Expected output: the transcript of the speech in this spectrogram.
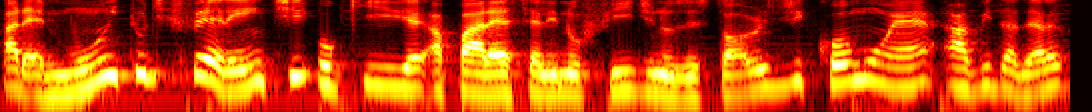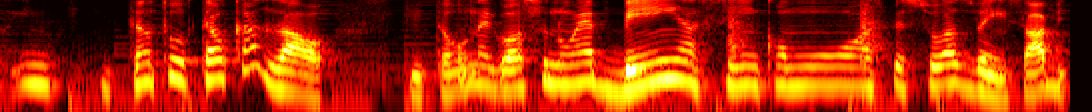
cara, é muito diferente o que aparece ali no feed, nos stories, de como é a vida dela, em, tanto até o casal. Então o negócio não é bem assim como as pessoas veem, sabe?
